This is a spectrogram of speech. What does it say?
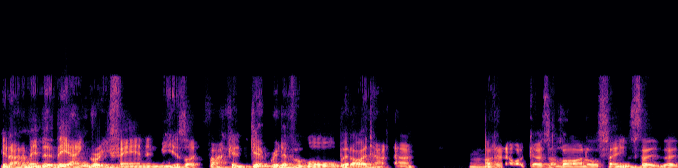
You know what I mean? The, the angry fan in me is like, fucking get rid of them all, but I don't know. Mm. I don't know what goes on behind all the scenes. They, they,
